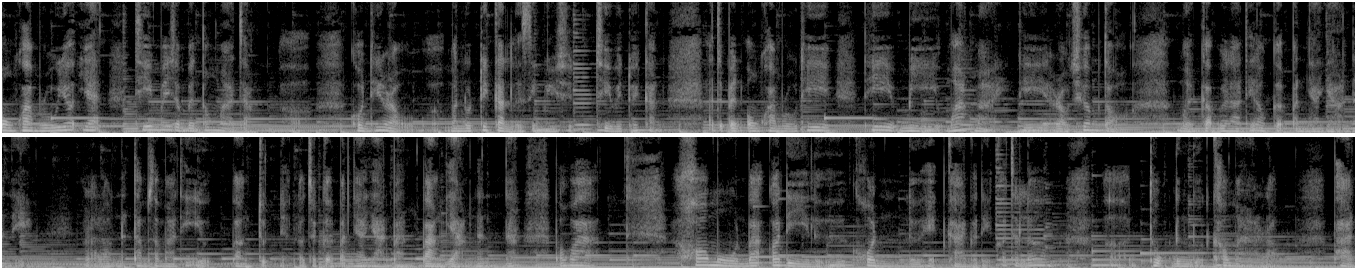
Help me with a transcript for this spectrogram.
องค์ความรู้เยอะแยะที่ไม่จำเป็นต้องมาจากคนที่เรามนุษย์ด้วยกัน หรือสิ่งมีชีวิตด้วยกัน อาจจะเป็นองค์ความรู้ที่ที่มีอยู่มากมายที่เราเชื่อมต่อเหมือนกับเวลาที่เราเกิดปัญญายาณนั่นเอง เวลาเราทำสมาธิอยู่บางจุดเนี่ยเราจะเกิดปัญญายาณบางอย่างนั้นนะเพราะว่าข้อมูลบ้าก็ดีหรือคนหรือเหตุการณ์ก็ดีก็จะเริ่มถูกดึงดูดเข้ามาเรา ผ่าน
